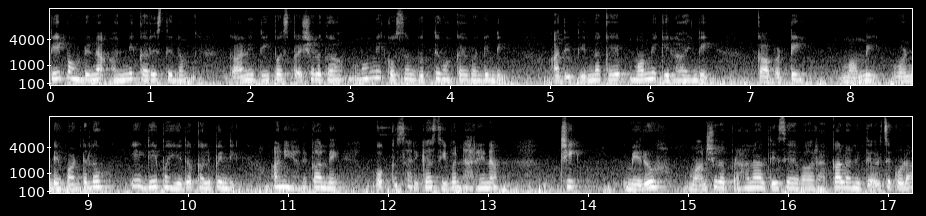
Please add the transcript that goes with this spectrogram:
దీపం వండిన అన్ని కర్రీస్ తిన్నాం. కానీ దీప స్పెషల్గా మమ్మీ కోసం గుత్తి వంకాయ వండింది. అది తిన్నకై మమ్మీకి ఇలా అయింది. కాబట్టి మమ్మీ వండే వంటలో ఈ దీప ఏదో కలిపింది అని అనకాలనే ఒక్కసారిగా శివనారాయణ చి మీరు మనుషుల ప్రాణాలు తీసే రకాలని తెలిసి కూడా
